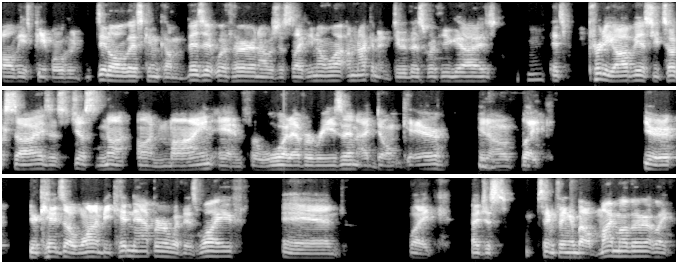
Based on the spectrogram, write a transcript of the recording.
all these people who did all this can come visit with her, and I was just like, you know what? I'm not going to do this with you guys. Mm-hmm. It's pretty obvious you took sides. It's just not on mine. And for whatever reason, I don't care. You mm-hmm. know, like your your kid's a wannabe kidnapper with his wife, and like I just same thing about my mother. Like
